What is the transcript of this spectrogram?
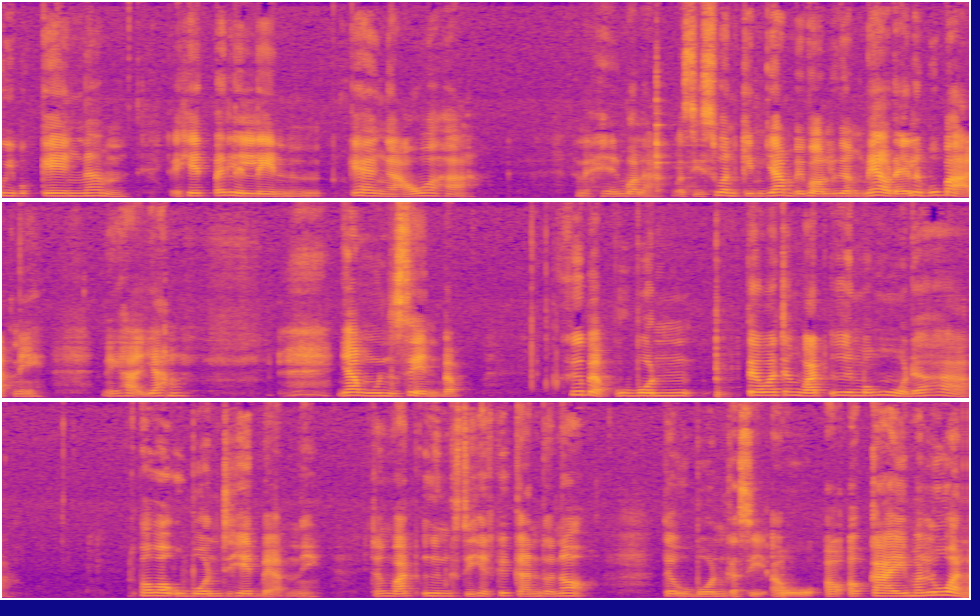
คุยบ่เก่งนำก็เฮ็ดไปเล่นๆแก้เหงาอะค่ะน่ะเห็นบ่ล่ะว่าสิส่วนกินย่ำไปบ่เรื่องแนวใดละบุบาทนี่นี่ค่ะย่ำย่ำวุ้นเส้นแบบ คือแบบอุบล แต่ว่าจังหวัดอื่นบ่ฮู้เด้อค่ะ เพราะว่าอุบลสิเฮ็ดแบบนี้ จังหวัดอื่นสิเฮ็ดคือกันตัวเนาะ แต่อุบลก็สิเอาเอาเอาไก่มาล้วน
